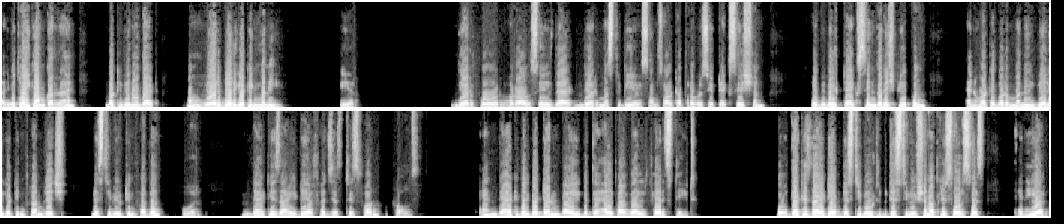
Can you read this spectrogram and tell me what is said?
आज भी तो वही काम कर रहे हैं। But we know that where we are getting money here therefore Rawls says that there must be some sort of progressive taxation so we will taxing the rich people and whatever money we are getting from rich distributing for the poor? That is idea of justice for Rawls and that will be done by with the help of welfare state. So that is the idea of distribute, distribution of resources. And here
